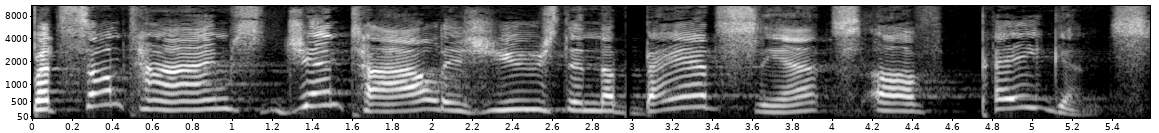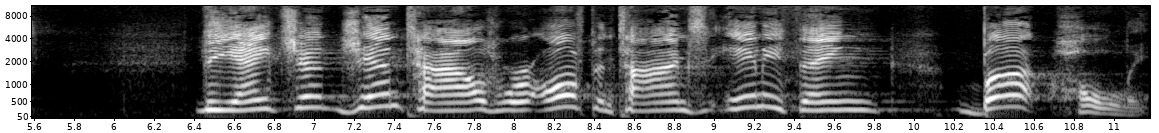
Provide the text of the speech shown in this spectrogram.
But sometimes Gentile is used in the bad sense of pagans. The ancient Gentiles were oftentimes anything but holy.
